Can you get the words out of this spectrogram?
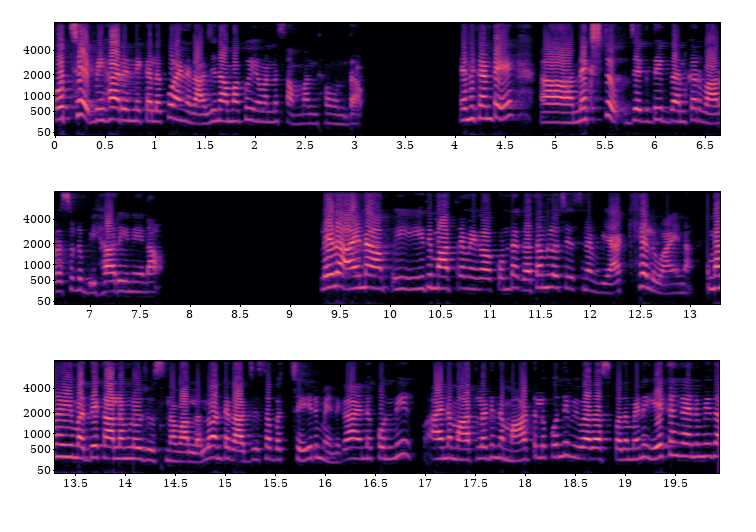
వచ్చే బీహార్ ఎన్నికలకు ఆయన రాజీనామాకు ఏమన్నా సంబంధం ఉందా? ఎందుకంటే నెక్స్ట్ జగదీప్ ధన్కర్ వారసుడు బిహారీనేనా? లేదా ఆయన ఇది మాత్రమే కాకుండా గతంలో చేసిన వ్యాఖ్యలు ఆయన. మనం ఈ మధ్య కాలంలో చూసిన వాళ్ళలో అంటే రాజ్యసభ చైర్మన్గా ఆయన కొన్ని ఆయన మాట్లాడిన మాటలు కొన్ని వివాదాస్పదమైన ఏకంగా ఆయన మీద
